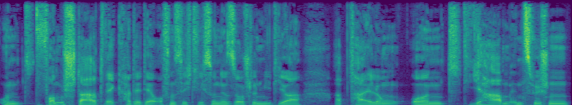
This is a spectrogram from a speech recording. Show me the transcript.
Und vom Start weg hatte der offensichtlich so eine Social Media Abteilung und die haben inzwischen,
